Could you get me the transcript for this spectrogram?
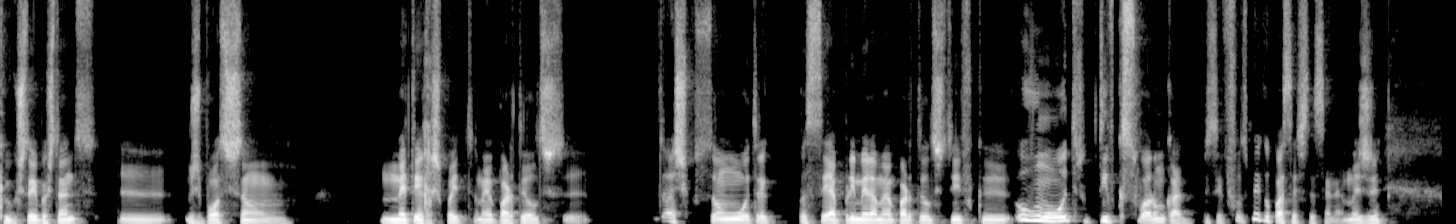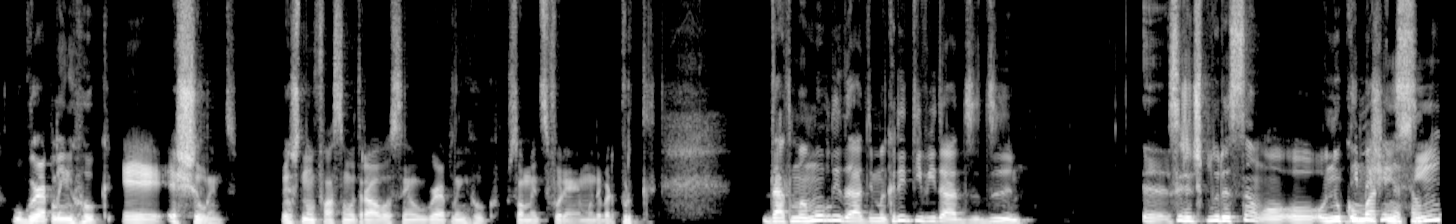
que gostei bastante. Uh, os bosses são. metem respeito, a maior parte deles. Uh, acho que são outra passei a primeira, a maior parte deles tive que. Houve um ou outro que tive que suar um bocado. Pensei, como é que eu passo esta cena? Mas uh, o grappling hook é excelente. Eles não façam outra aula sem o grappling hook, principalmente se forem em mundo aberto, porque dá-te uma mobilidade e uma criatividade de Uh, seja de exploração ou, ou, ou no combate em si,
